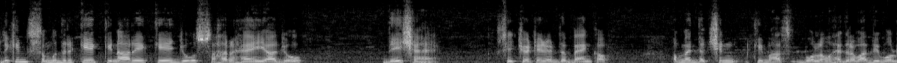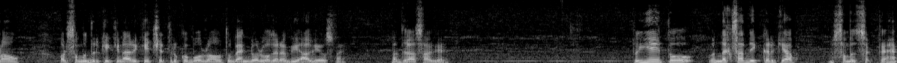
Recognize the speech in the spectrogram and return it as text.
लेकिन समुद्र के किनारे के जो शहर हैं या जो देश हैं situated at the bank of अब मैं दक्षिण की भाषा बोल रहा हूँ, हैदराबाद भी बोल रहा हूँ और समुद्र के किनारे के क्षेत्र को बोल रहा हूँ तो बेंगलोर वगैरह भी आ गए उसमें, मद्रास आ गए। तो ये तो नक्शा देख करके आप समझ सकते हैं।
